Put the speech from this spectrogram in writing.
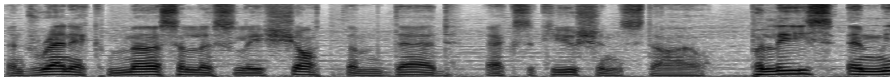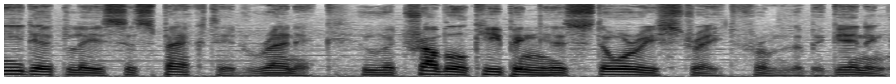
and Rennick mercilessly shot them dead, execution style. Police immediately suspected Rennick, who had trouble keeping his story straight from the beginning.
